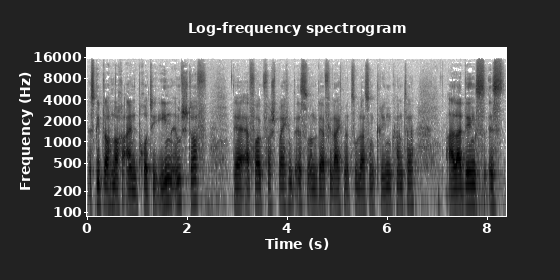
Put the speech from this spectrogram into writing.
Es gibt auch noch einen Proteinimpfstoff, der erfolgversprechend ist und der vielleicht eine Zulassung kriegen könnte. Allerdings ist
